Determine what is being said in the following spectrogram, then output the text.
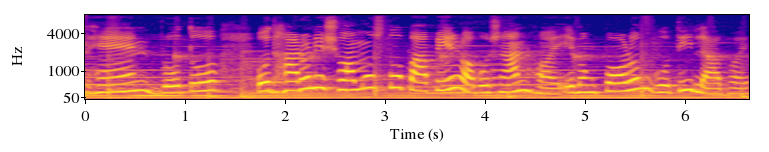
ধ্যান, ব্রত ও ধারণে সমস্ত পাপের অবসান হয় এবং পরম গতি লাভ হয়।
